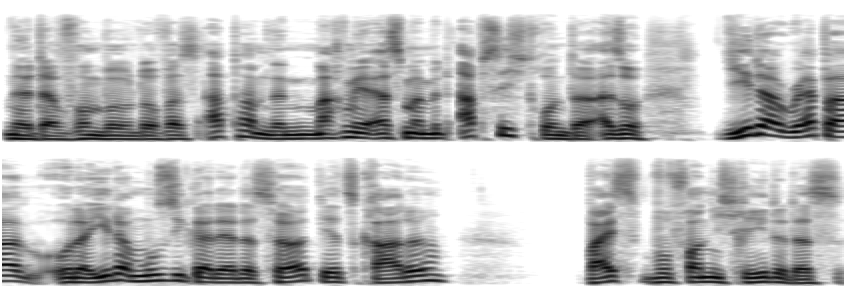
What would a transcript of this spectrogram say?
Na, davon wollen wir doch was abhaben. Dann machen wir erstmal mit Absicht runter. Also jeder Rapper oder jeder Musiker, der das hört jetzt gerade, weiß, wovon ich rede, dass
